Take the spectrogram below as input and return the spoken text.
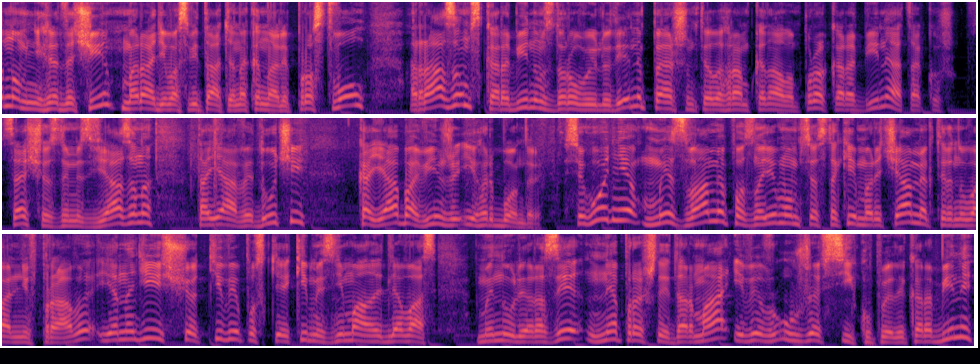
Шановні глядачі, ми раді вас вітати на каналі Про ствол разом з карабіном здорової людини, першим телеграм-каналом про карабіни, а також все, що з ними зв'язано. Та я ведучий Каяба, він же Ігор Бондар. Сьогодні ми з вами познайомимося з такими речами, як тренувальні вправи. Я надіюсь, що ті випуски, які ми знімали для вас минулі рази, не пройшли дарма, і ви вже всі купили карабіни,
